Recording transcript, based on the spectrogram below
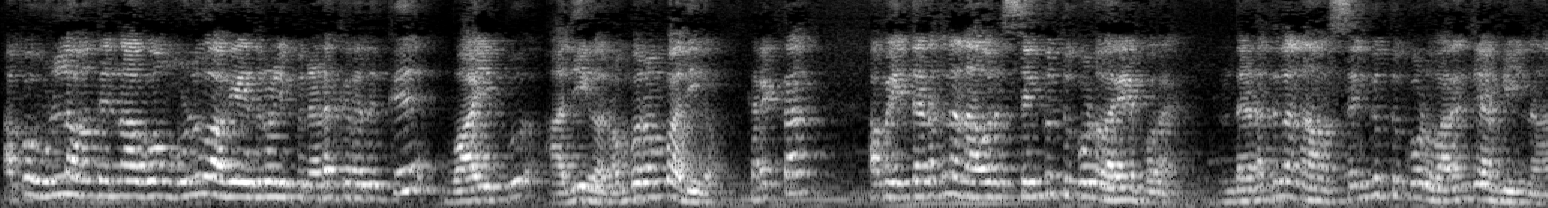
அப்ப உள்ள வந்து என்ன ஆகும் முழு வகை எதிரொலிப்பு நடக்கிறதுக்கு வாய்ப்பு அதிகம். ரொம்ப ரொம்ப அதிகம். கரெக்டா அப்ப இந்த இடத்துல நான் ஒரு செங்குத்து கோடு வரைய போறேன். இந்த இடத்துல நான் செங்குத்து கோடு வரைஞ்சேன் அப்படின்னா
